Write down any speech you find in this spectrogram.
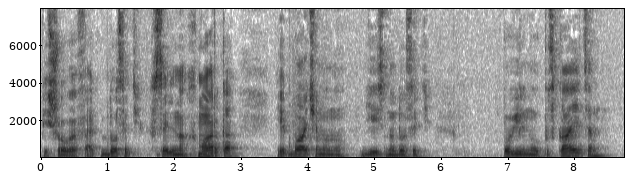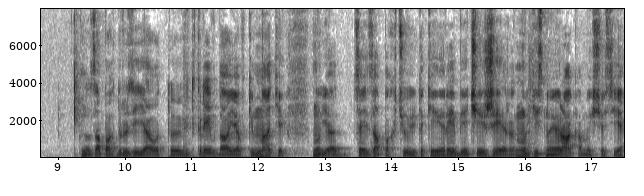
пішов ефект. Досить сильна хмарка, як бачимо, ну, дійсно досить повільно опускається. Ну, Запах, друзі, я от е, відкрив, да, я в кімнаті. Ну, я цей запах чую такий риб'ячий жир. Ну, дійсно, і раками щось є.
